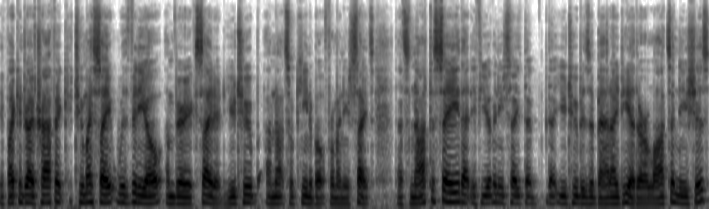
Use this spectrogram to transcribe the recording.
if I can drive traffic to my site with video, I'm very excited. YouTube, I'm not so keen about for my niche sites. That's not to say that if you have a niche site that, that YouTube is a bad idea. There are lots of niches,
